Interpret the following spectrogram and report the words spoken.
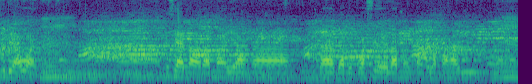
lebih awal. Uh, kesianlah ramai yang uh, dah, dah berpuasa lama 48 hari Hmm.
